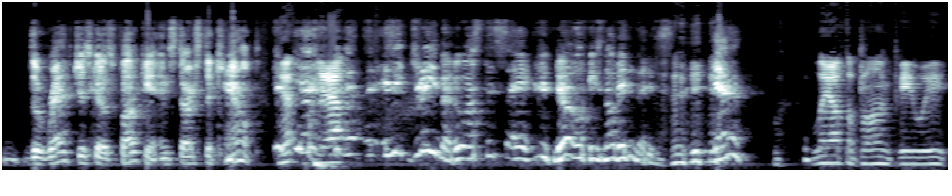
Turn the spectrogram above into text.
the ref just goes fuck it and starts to count. Yeah, yeah. Is it Dreamer who has to say no? He's not in this. yeah. Lay off the bong, Pee Wee.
